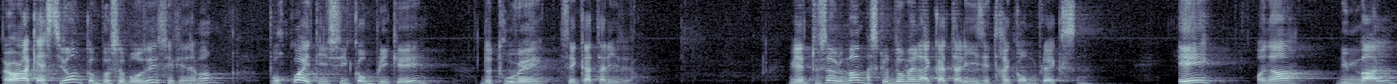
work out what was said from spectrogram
Alors la question qu'on peut se poser, c'est finalement, pourquoi est-il si compliqué de trouver ces catalyseurs? Eh Bien tout simplement parce que le domaine de la catalyse est très complexe et on a du mal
